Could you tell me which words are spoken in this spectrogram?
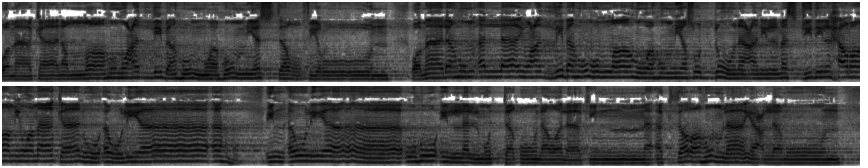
وما كان الله معذبهم وهم يستغفرون وما لهم الا يعذبهم الله وهم يصدون عن المسجد الحرام وما كانوا اولياءه ان اولياؤه الا المتقون ولكن اكثرهم لا يعلمون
